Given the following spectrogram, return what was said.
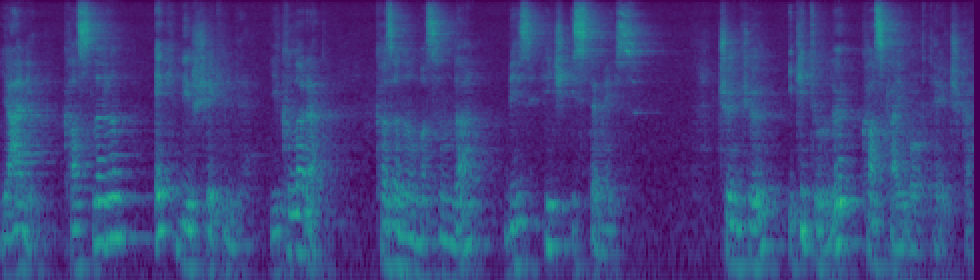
yani kasların ek bir şekilde yıkılarak kazanılmasında biz hiç istemeyiz. Çünkü iki türlü kas kaybı ortaya çıkar.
